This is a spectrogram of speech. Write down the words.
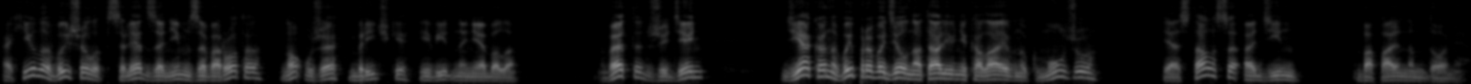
Ахилла вышел вслед за ним за ворота, но уже брички и видно не было. В этот же день диакон выпроводил Наталью Николаевну к мужу и остался один в опальном доме.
